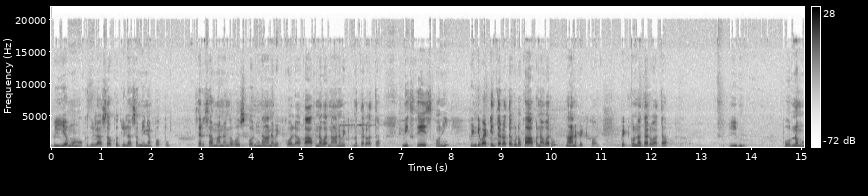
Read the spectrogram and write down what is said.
బియ్యము ఒక గిలాస ఒక గిలాస మినపప్పు. సరిసమానంగా పోసుకొని నానబెట్టుకోవాలి. ఒక హాఫ్ అన్ అవర్ నానబెట్టుకున్న తర్వాత మిక్స్ చేసుకొని పిండి పట్టిన తర్వాత కూడా ఒక హాఫ్ అన్ అవర్ నానబెట్టుకోవాలి. పెట్టుకున్న తర్వాత ఈ పూర్ణము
